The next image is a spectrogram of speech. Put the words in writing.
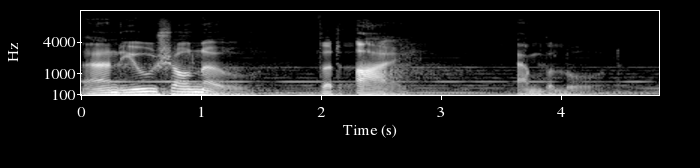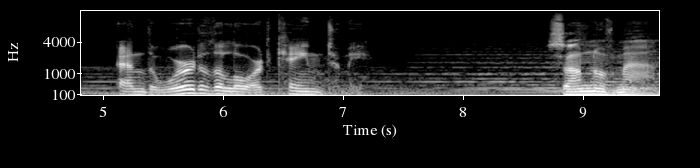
and you shall know that I am the Lord. And the word of the Lord came to me Son of man,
